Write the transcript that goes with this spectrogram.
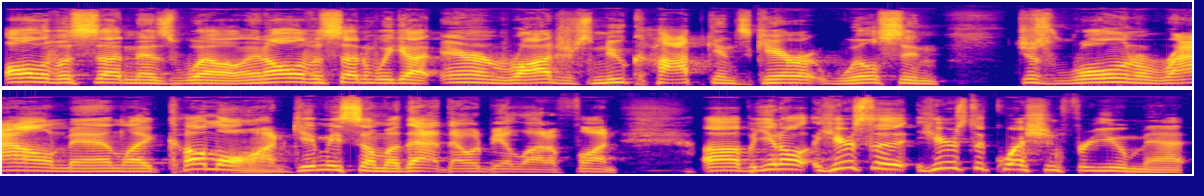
all of a sudden as well. And all of a sudden we got Aaron Rodgers, Nuke Hopkins, Garrett Wilson just rolling around, man. Like, come on, give me some of that. That would be a lot of fun. Uh, but you know, here's the here's the question for you, Matt.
